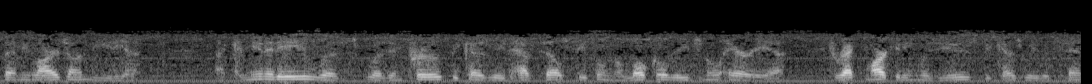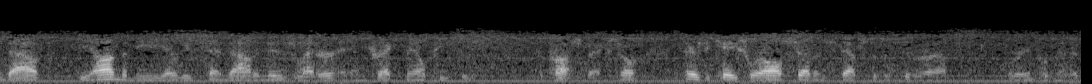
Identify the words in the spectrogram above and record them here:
spending large on media. Uh, community was was improved because we'd have salespeople in the local regional area. Direct marketing was used because we would send out beyond the media. We'd send out a newsletter and direct mail pieces to prospects. So there's a case where all seven steps of the uh, were implemented.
